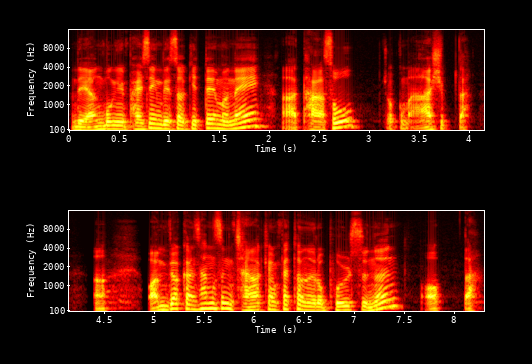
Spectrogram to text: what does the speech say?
근데 양봉이 발생됐었기 때문에 아, 다소 조금 아쉽다. 어, 완벽한 상승 장악형 패턴으로 볼 수는 없다.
